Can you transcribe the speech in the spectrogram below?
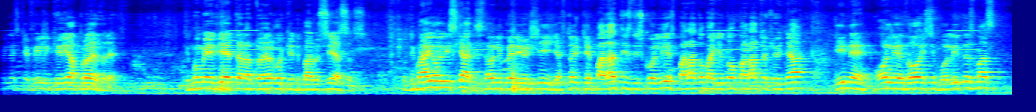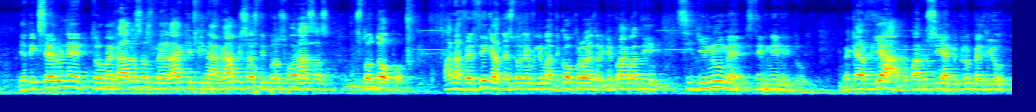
Φίλες και φίλοι, κυρία Πρόεδρε, τιμούμε ιδιαίτερα το έργο και την παρουσία σας. Το τιμάει όλη η Σιάτιστα, όλη η περιοχή. Γι' αυτό και παρά τις δυσκολίες, παρά το μαγετό, παρά το χιονιά, είναι όλοι εδώ οι συμπολίτες μας, γιατί ξέρουν το μεγάλο σας μεράκι, την αγάπη σας, την προσφορά σας στον τόπο. Αναφερθήκατε στον εμβληματικό πρόεδρο και πράγματι συγκινούμε στη μνήμη του. Με καρδιά, με παρουσία μικρού παιδιού.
